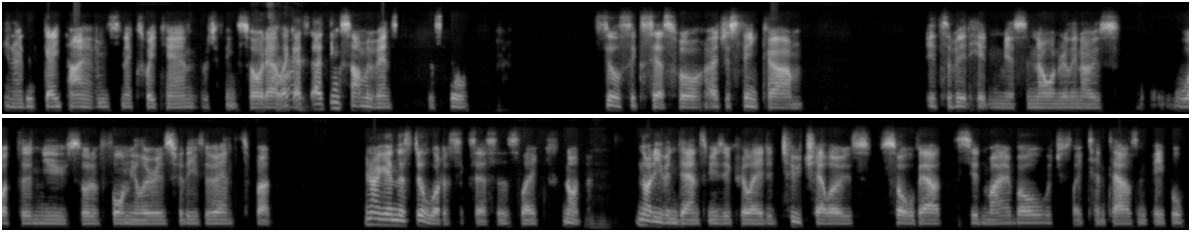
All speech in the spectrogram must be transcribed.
you know, there's Gay Times next weekend, which I think sold out. Like. I, I think some events are still still successful. I just think um, it's a bit hit and miss, and no one really knows what the new sort of formula is for these events. But you know, again, there's still a lot of successes. Like not Mhm. Not even dance music related. Two cellos sold out the Sid Myer Bowl, which is like ten thousand people.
